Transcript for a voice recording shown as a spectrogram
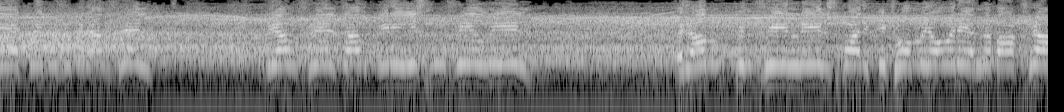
I ett minutt blir han felt! Blir han felt av grisen Phil Neal! Rampen Phil Neal sparker Tommy over ende bakfra.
